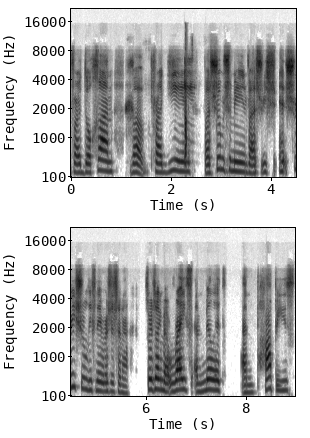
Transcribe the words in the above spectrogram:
Vardochan, Vapragin, Vashumshumin, Vashrishu Lifnei Rosh Hashanah. So we're talking about rice and millet and poppies,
